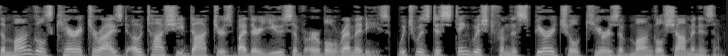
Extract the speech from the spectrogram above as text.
The Mongols characterized otachi doctors by their use of herbal remedies, which was distinguished from the spiritual cures of Mongol shamanism.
